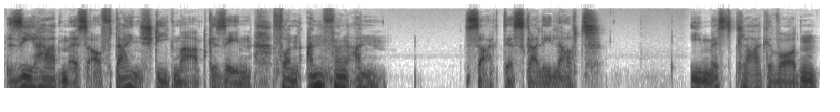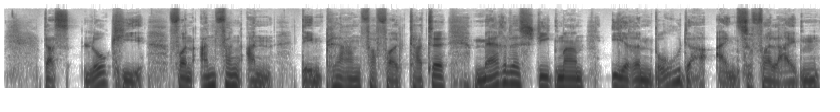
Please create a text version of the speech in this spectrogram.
Sie haben es auf dein Stigma abgesehen, von Anfang an, sagte Scully laut. Ihm ist klar geworden, dass Loki von Anfang an den Plan verfolgt hatte, Merles Stigma ihrem Bruder einzuverleiben,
